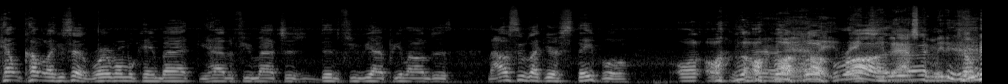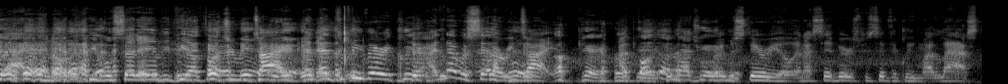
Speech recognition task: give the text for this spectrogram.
come come like you said, Royal Rumble came back. You had a few matches, you did a few VIP lounges. Now it seems like you're a staple on on, on, they, on Raw. keep asking me to come back. You know, people said MVP. I thought you retired. And, and to be very clear, I never said I retired. Okay, okay. I thought that match with Rey Mysterio, and I said very specifically my last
